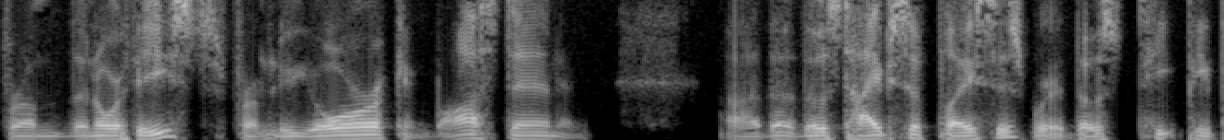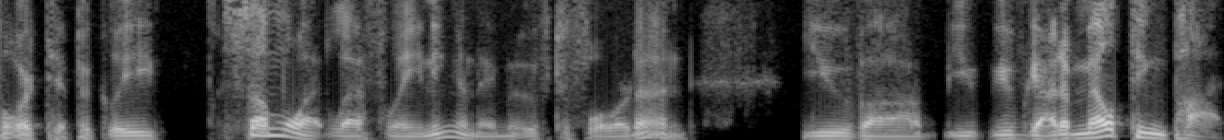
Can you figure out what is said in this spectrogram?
from the Northeast, from New York and Boston, and uh, th- those types of places where those t- people are typically somewhat left leaning, and they move to Florida. And you've uh, you, you've got a melting pot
